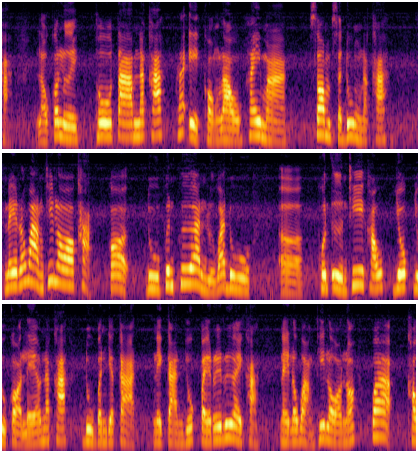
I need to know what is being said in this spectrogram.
ค่ะ เราก็เลยโทรตามนะคะ พระเอกของเราให้มาซ่อมสะดุ้งนะคะ ในระหว่างที่รอค่ะ ก็ดูเพื่อนๆหรือว่าดูคนอื่นที่เขายกอยู่ก่อนแล้วนะคะ ดูบรรยากาศในการยกไปเรื่อยๆ ค่ะ ในระหว่างที่รอเนาะว่าเขา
